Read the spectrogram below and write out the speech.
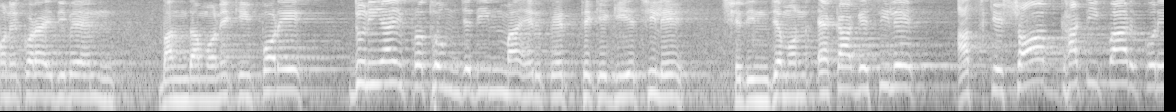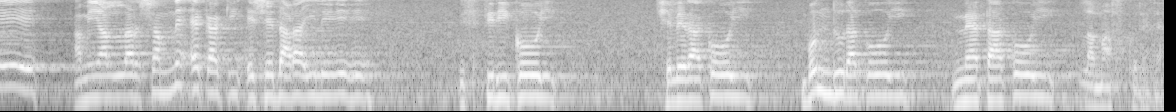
মনে করাই দিবেন, বান্দা মনে কি পড়ে দুনিয়ায় প্রথম যেদিন মায়ের পেট থেকে গিয়েছিলে, সেদিন যেমন একা গেছিলে, আজকে সব ঘাটি পার করে আমি আল্লাহর সামনে একাকি এসে দাঁড়াইলে। স্ত্রী কই, ছেলেরা কই, বন্ধুরা কই, নেতা কই? আল্লাহ মাফ করে দেন।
